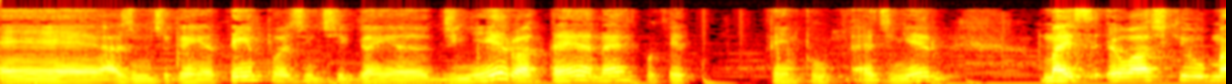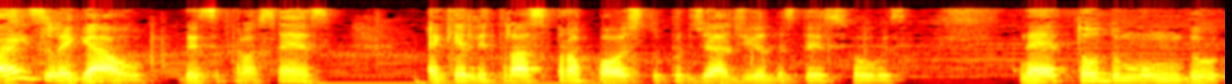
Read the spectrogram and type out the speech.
é, a gente ganha tempo, a gente ganha dinheiro até, né? Porque tempo é dinheiro. Mas eu acho que o mais legal desse processo é que ele traz propósito para o dia a dia das pessoas. Né? Todo mundo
